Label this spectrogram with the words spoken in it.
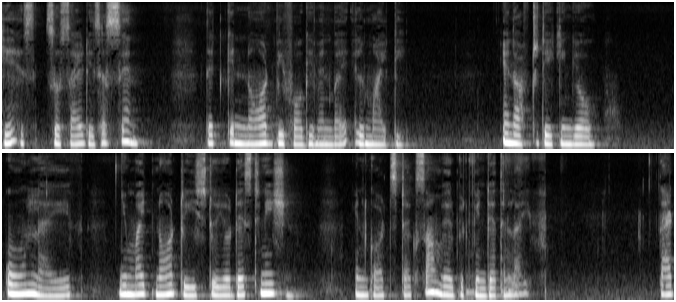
Yes, suicide is a sin that cannot be forgiven by Almighty. And after taking your own life, you might not reach to your destination and got stuck somewhere between death and life. That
